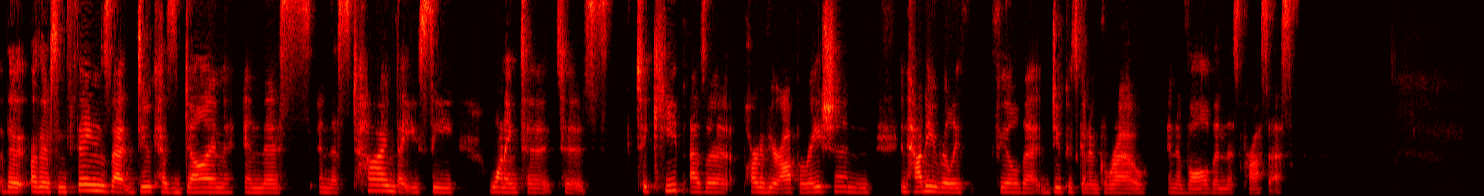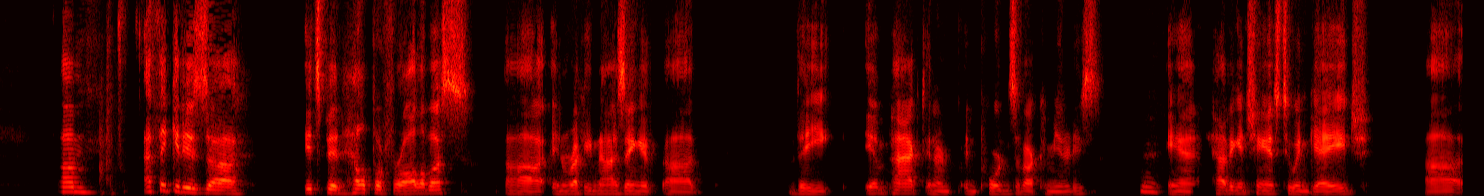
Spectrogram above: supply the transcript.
are there, are there some things that Duke has done in this, in this time that you see wanting to, to, to keep as a part of your operation? And how do you really feel that Duke is going to grow and evolve in this process? Um, I think it is. Uh, it's been helpful for all of us uh, in recognizing it, uh, the impact and importance of our communities, mm. and having a chance to engage uh,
